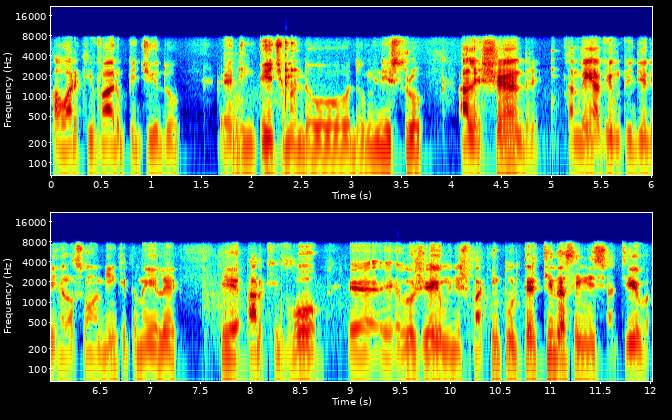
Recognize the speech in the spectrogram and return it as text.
ao arquivar o pedido de impeachment do, do ministro Alexandre. Também havia um pedido em relação a mim, que também ele, ele arquivou. É, elogiei o ministro Fachin por ter tido essa iniciativa,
